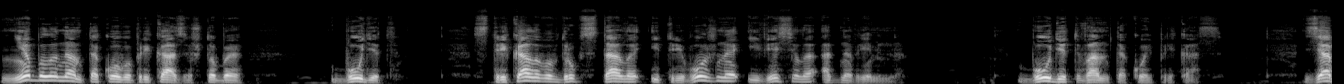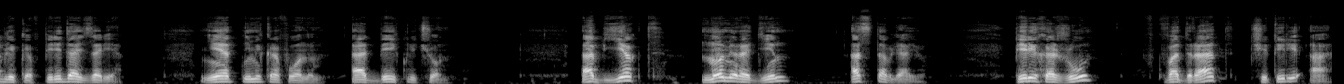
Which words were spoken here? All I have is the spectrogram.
не было нам такого приказа, чтобы будет. Стрекалова вдруг стало и тревожно, и весело одновременно. Будет вам такой приказ. Зябликов, передай Заре. Нет, не микрофоном, а отбей ключом. Объект номер один оставляю. Перехожу в квадрат 4А.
